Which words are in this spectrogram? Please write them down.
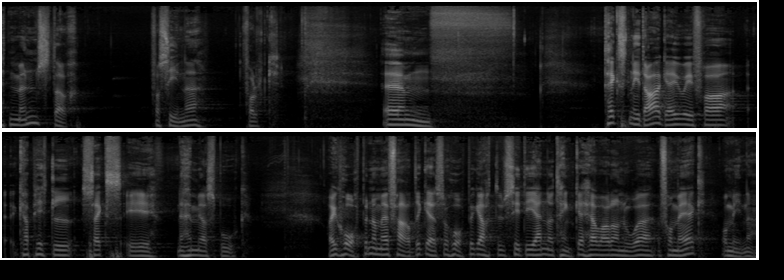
et mønster for sine folk. Um, teksten i dag er jo fra kapittel 6 i Nehemjas bok. Og jeg håper Når vi er ferdige, så håper jeg at du sitter igjen og tenker her var det noe for meg og mine.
